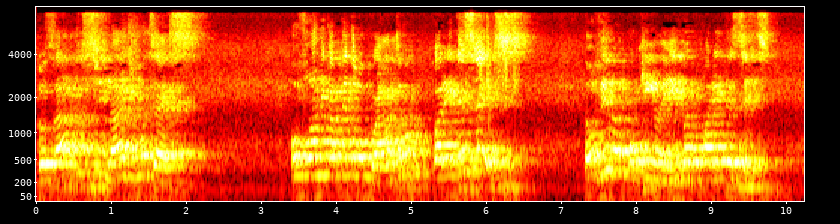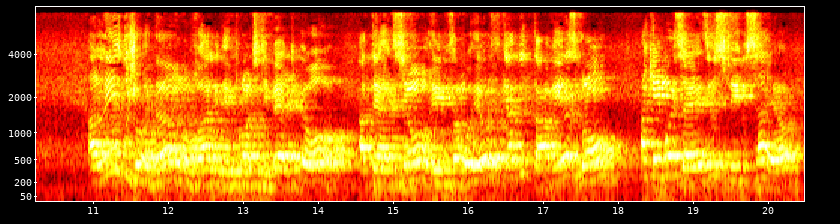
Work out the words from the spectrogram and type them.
dos atos finais de Moisés, conforme capítulo 4, 46. Então vira um pouquinho aí, para o 46. Além do Jordão, no vale de fronte de Bet-Peor, a terra de Senhor, rei dos amorreus, que habitava em Esbron, a quem Moisés e os filhos de Israel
